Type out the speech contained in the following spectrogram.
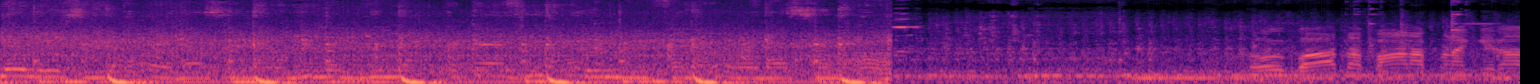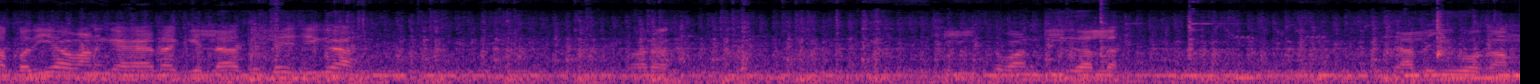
ਲੋ ਬਾਹਰ ਤਾਂ ਬਾਣ ਆਪਣਾ ਕਿਹੜਾ ਵਧੀਆ ਬਣ ਗਿਆ, ਹੈ ਤਾਂ ਗਿੱਲਾ ਸਿੱਲੇ ਸੀਗਾ। ਪਰ ਠੀਕ ਬਣ ਗਈ ਗੱਲ। ਚੱਲ ਜੂਗਾ ਕੰਮ।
